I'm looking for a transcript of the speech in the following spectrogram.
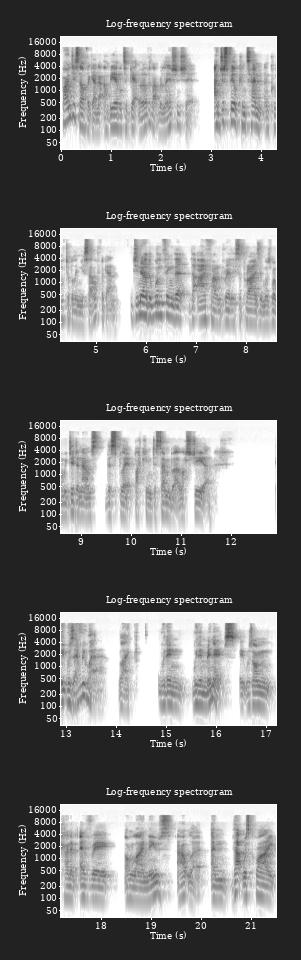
find yourself again and be able to get over that relationship and just feel content and comfortable in yourself again. Do you know the one thing that that I found really surprising was when we did announce the split back in December last year. It was everywhere, like within within minutes. It was on kind of every online news outlet, and that was quite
